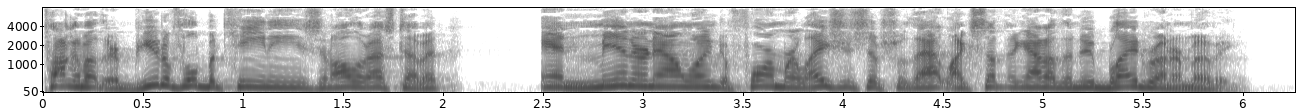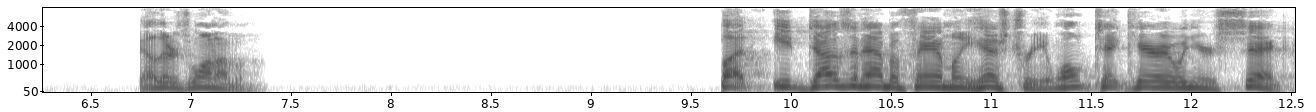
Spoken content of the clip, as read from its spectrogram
talking about their beautiful bikinis and all the rest of it. And men are now wanting to form relationships with that, like something out of the new Blade Runner movie. Yeah, there's one of them. But it doesn't have a family history. It won't take care of you when you're sick.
